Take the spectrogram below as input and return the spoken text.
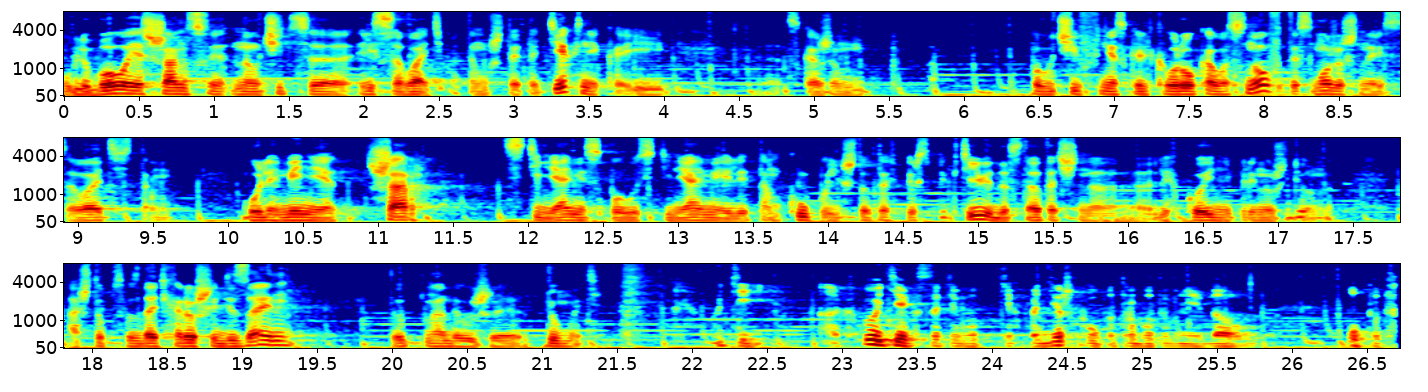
У любого есть шансы научиться рисовать, потому что это техника, и, скажем, получив несколько уроков основ, ты сможешь нарисовать там более-менее шар с тенями, с полустенями или там куб или что-то в перспективе достаточно легко и непринужденно. А чтобы создать хороший дизайн, тут надо уже думать. Окей. А какой тебе, кстати, вот техподдержка, опыт работы в ней дал опыт?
